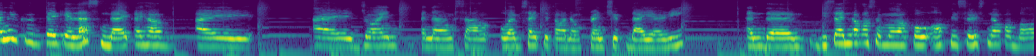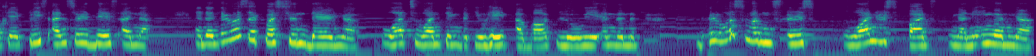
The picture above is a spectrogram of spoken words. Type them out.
ano ko kay last night I have I I joined kanang sa website ito ng Friendship Diary. And then descend ako sa mga co-officers na ako ba okay please answer this ana. And then there was a question there nga what's one thing that you hate about Louis and then there was one one response nga niingon nga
